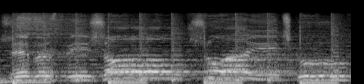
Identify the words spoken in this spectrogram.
že bez píšou šuhajičku, ty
